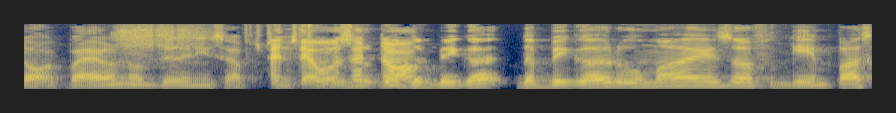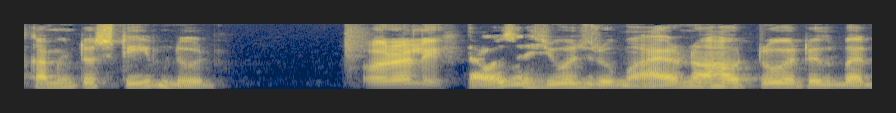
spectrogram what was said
talk, but I don't know if there's any substance. And there to was it. a Dude, The bigger the bigger rumor is of Game Pass coming to Steam, dude. Oh really That was a huge rumor. I don't know how true it is, but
